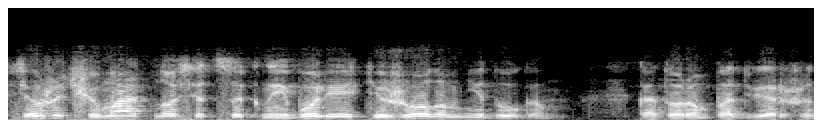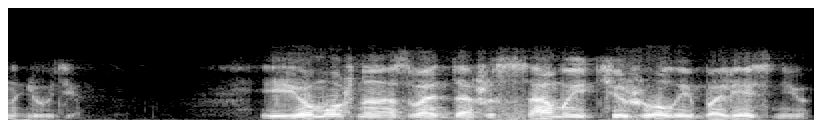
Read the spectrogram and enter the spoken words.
все же чума относится к наиболее тяжелым недугам, которым подвержены люди. Ее можно назвать даже самой тяжелой болезнью,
